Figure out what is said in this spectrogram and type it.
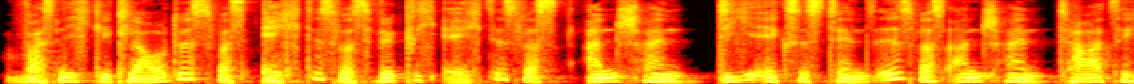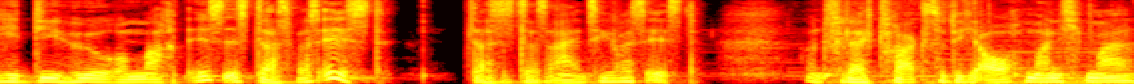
was nicht geklaut ist, was echt ist, was wirklich echt ist, was anscheinend die Existenz ist, was anscheinend tatsächlich die höhere Macht ist, ist das, was ist. Das ist das Einzige, was ist. Und vielleicht fragst du dich auch manchmal,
